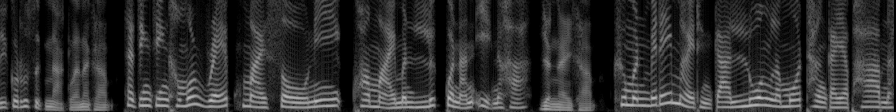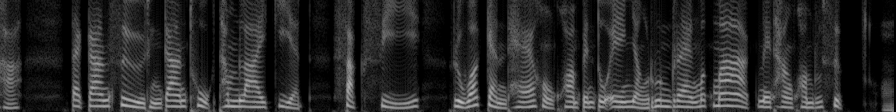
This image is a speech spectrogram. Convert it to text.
นี่ก็รู้สึกหนักแล้วนะครับ แต่จริง ๆคำว่า rape my soul นี่ความหมายมันลึกกว่านั้นอีกนะคะ ยังไงครับ คือมันไม่ได้หมายถึงการล่วงละเมิดทางกายภาพนะคะ แต่การสื่อถึงการถูกทำลายเกียรติ ศักดิ์ศรีหรือว่าแก่นแท้ของความเป็นตัวเองอย่างรุนแรงมาก ๆ ในทางความรู้สึก อ๋อ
